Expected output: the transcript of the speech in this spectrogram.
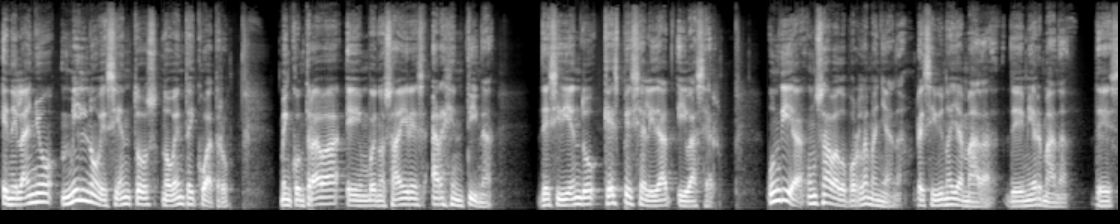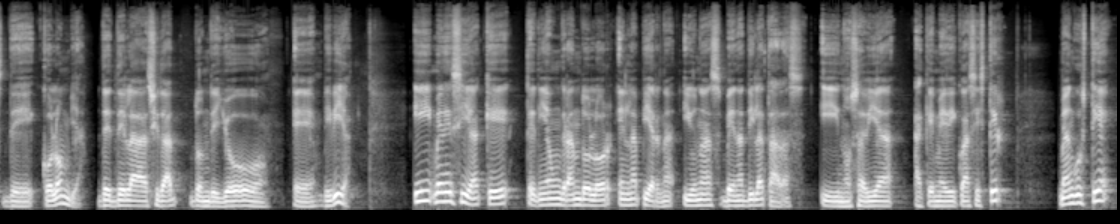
En el año 1994 me encontraba en Buenos Aires, Argentina, decidiendo qué especialidad iba a hacer. Un día, un sábado por la mañana, recibí una llamada de mi hermana desde Colombia, desde la ciudad donde yo eh, vivía. Y me decía que tenía un gran dolor en la pierna y unas venas dilatadas y no sabía a qué médico asistir. Me angustié,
